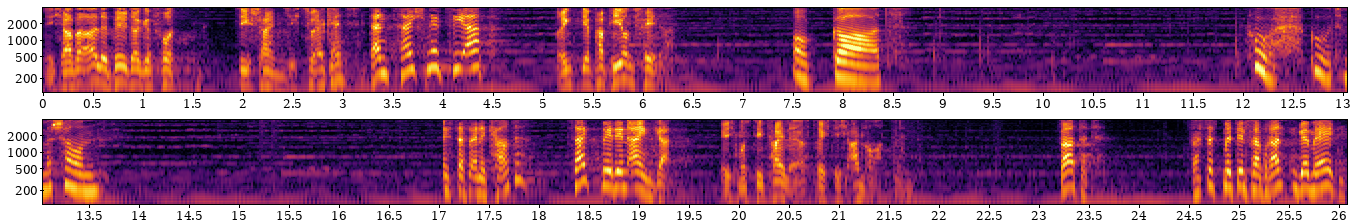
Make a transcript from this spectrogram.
Ich habe alle Bilder gefunden. Sie scheinen sich zu ergänzen. Dann zeichnet sie ab. Bringt mir Papier und Feder. Oh Gott. Puh, gut, mal schauen. Ist das eine Karte? Zeigt mir den Eingang. Ich muss die Teile erst richtig anordnen. Wartet. Was ist mit den verbrannten Gemälden?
